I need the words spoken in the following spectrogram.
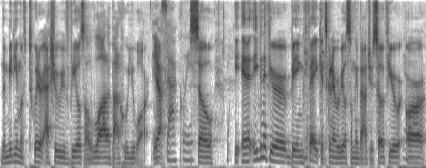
the medium of Twitter actually reveals a lot about who you are. Yeah. Exactly. So even if you're being fake, it's going to reveal something about you. So if you are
